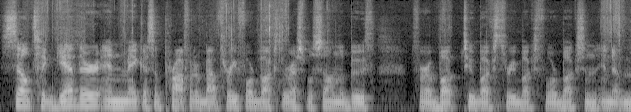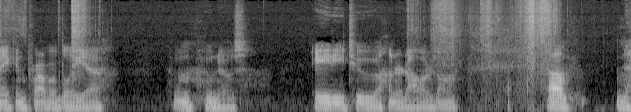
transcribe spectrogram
sell together and make us a profit of about three, four bucks. The rest will sell in the booth for a buck, two bucks, three bucks, four bucks, and end up making probably uh, who knows, eighty to a hundred dollars on them. Um,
